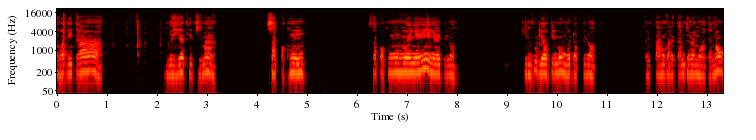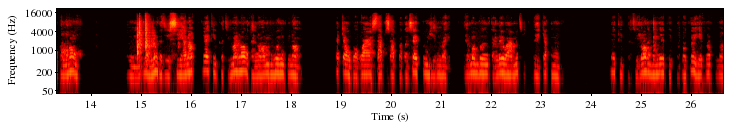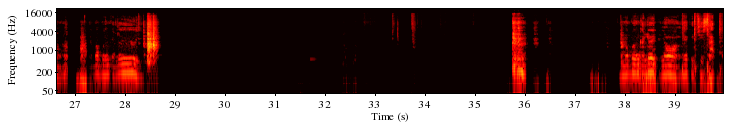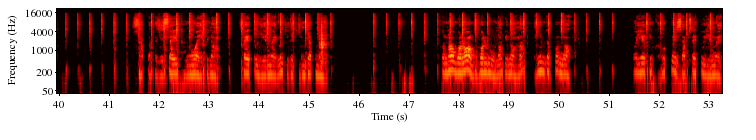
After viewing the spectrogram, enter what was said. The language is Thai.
สวัสดีจ้าเลยยาทิพย์สิมา สับปักฮงสับปักฮงหน่วยใหญ่ใหญ่พี่น้อง กินผู้เดียวกินบ่หมดดอกพี่น้องกันตำกันเลยตำทีละหน่อยกันเฮากันเฮาอืมอย่างมันก็สิเสียเนาะยาทิพย์ก็สิมาลองถนอมเบิ่งพี่น้องพระเจ้าบอกว่าสับสับแล้วก็ใส่ตู้เย็นไว้เดี๋ยวมาเบิ่งกันเลยว่ามันสิได้จักมื้อยาทิพย์ก็สิลองเบิ่งยาทิพย์ก็บ่เคยเฮ็ดเนาะพี่น้องเนาะมาเบิ่งกันเลย มาเบิ่งกันเลยพี่น้องเนี่ยติดสีสับสับแล้วก็สิใส่ถุงไว้พี่น้องใส่ตู้เย็นไว้มันจะได้กินจับหนึ่งคนเฮาบ่ร้องก็บ่รู้เนาะพี่น้องเนาะยินแต่คนเว้าเพราะยายติดก็บ่เคยสับใส่ตู้เย็นไว้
